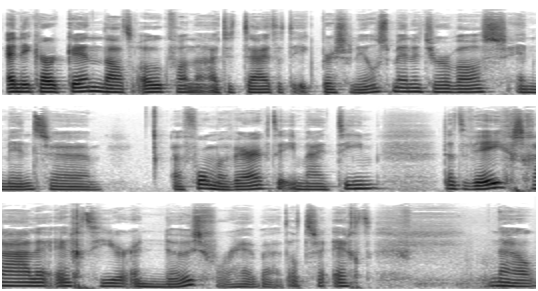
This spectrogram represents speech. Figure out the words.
En ik herken dat ook vanuit de tijd dat ik personeelsmanager was en mensen uh, voor me werkte in mijn team, dat weegschalen echt hier een neus voor hebben. Dat ze echt, nou,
